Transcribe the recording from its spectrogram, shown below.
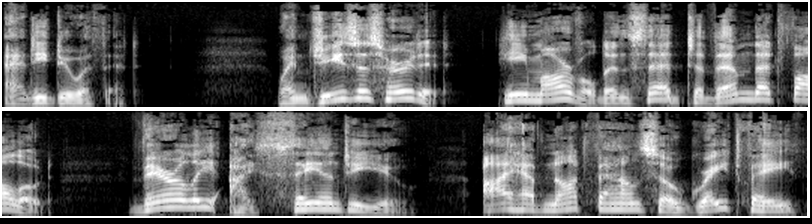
and he doeth it. When Jesus heard it, he marveled and said to them that followed, Verily I say unto you, I have not found so great faith,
